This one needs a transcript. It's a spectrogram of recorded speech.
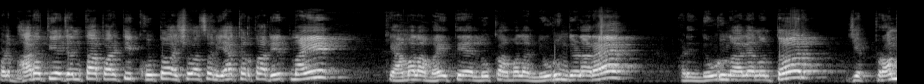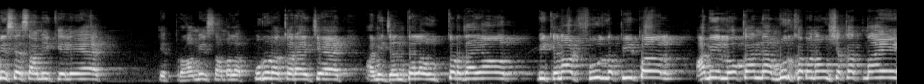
पण भारतीय जनता पार्टी खोटं आश्वासन याकरता देत नाही की आम्हाला माहिती आहे लोक आम्हाला निवडून देणार आहे. आणि निवडून आल्यानंतर जे प्रॉमिसेस आम्ही केले आहेत ते प्रॉमिस आम्हाला पूर्ण करायचे आहेत. आम्ही जनतेला उत्तरदायी आहोत. We cannot fool the people आम्ही लोकांना मूर्ख बनवू शकत नाही.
